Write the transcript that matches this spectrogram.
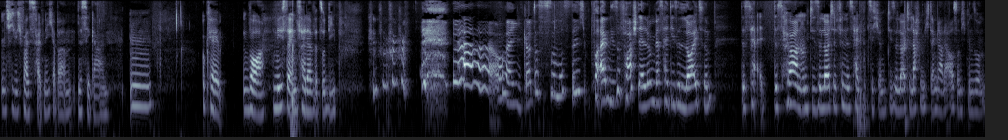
ich, ich weiß es halt nicht, aber ist egal. Mm, okay, boah, nächster Insider wird so deep. ja, oh mein Gott, das ist so lustig. Vor allem diese Vorstellung, dass halt diese Leute das, das hören und diese Leute finden es halt witzig und diese Leute lachen mich dann gerade aus und ich bin so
